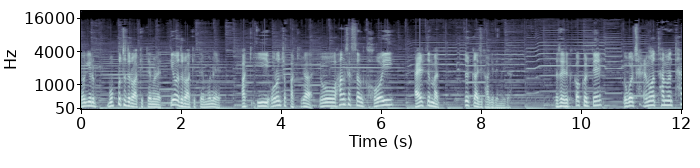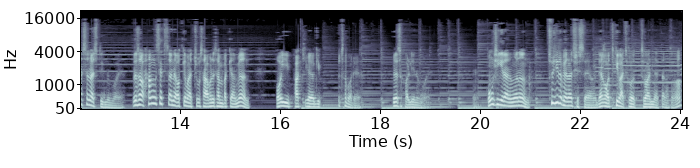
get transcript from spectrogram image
여기를 못 붙어 들어왔기 때문에 뛰어 들어왔기 때문에 바퀴, 이 오른쪽 바퀴가 요 항색선 거의 닿을 듯 말듯까지 가게 됩니다. 그래서 이렇게 꺾을 때 요걸 잘못하면 탈선할 수도 있는 거예요. 그래서 항색선에 어깨 맞추고 4분의 3바퀴 하면 거의 바퀴가 여기 붙어버려요. 그래서 걸리는 거예요. 네. 공식이라는 거는 수시로 변할 수 있어요. 내가 어떻게 맞춰 들어왔냐에 따라서.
